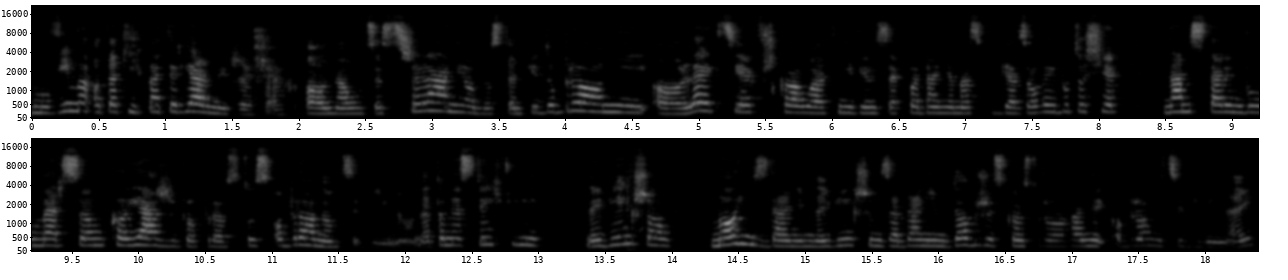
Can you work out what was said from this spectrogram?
mówimy o takich materialnych rzeczach, o nauce strzelania, o dostępie do broni, o lekcjach w szkołach, nie wiem, zakładania maski gazowej, bo to się nam, starym boomersom, kojarzy po prostu z obroną cywilną. Natomiast w tej chwili największą, moim zdaniem, największym zadaniem dobrze skonstruowanej obrony cywilnej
